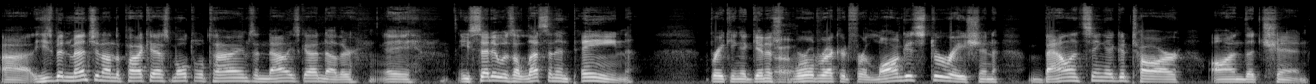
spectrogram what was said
Uh, he's been mentioned on the podcast multiple times, and now he's got another. A, he said it was a lesson in pain, breaking a Guinness World Record for longest duration balancing a guitar on the chin.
